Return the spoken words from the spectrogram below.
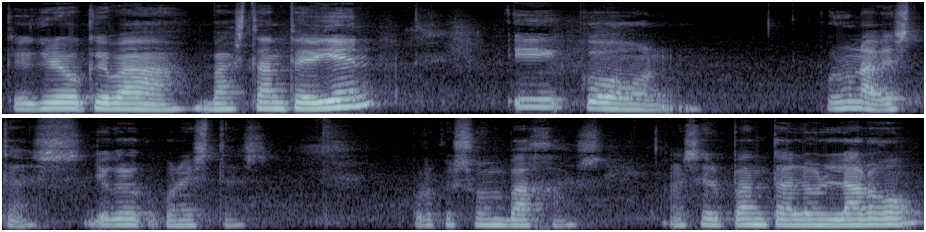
que creo que va bastante bien. Y con, con una de estas, yo creo que con estas, porque son bajas. Al ser pantalón largo,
